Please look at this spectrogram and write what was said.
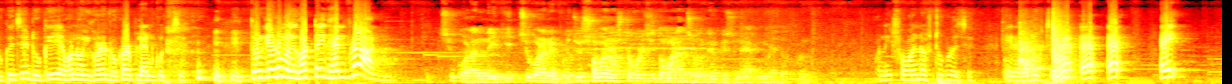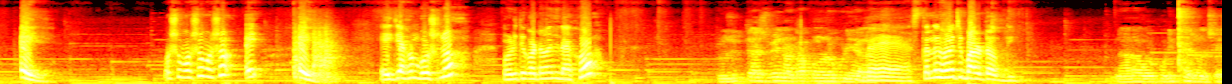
ঢুকেছে ঢুকেই এখন ওই ঘরে ঢোকার প্ল্যান করছে। তোর কি এখন ওই ঘরটাই ধ্যান প্রাণ? কিচ্ছু করার নেই কিচ্ছু করার নেই। প্রচুর সময় নষ্ট করেছি তোমার আর ঝোলকের পেছনে আমি এতক্ষণ অনেক সময় নষ্ট করেছে। এই দেখো ঢুকছে। এই এই। বসো বসো বসো। এই এই। এই যে এখন বসল ঘড়িতে কটা বাজে দেখো? প্রযুক্তি আসবে নটা পনেরো কুড়ি ব্যাস তাহলে হয়েছে বারোটা অবধি। না না ওর পরীক্ষা চলছে।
